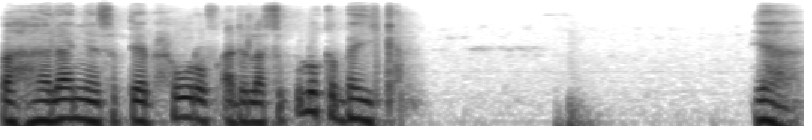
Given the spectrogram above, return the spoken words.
pahalanya setiap huruf adalah 10 kebaikan. Ya.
